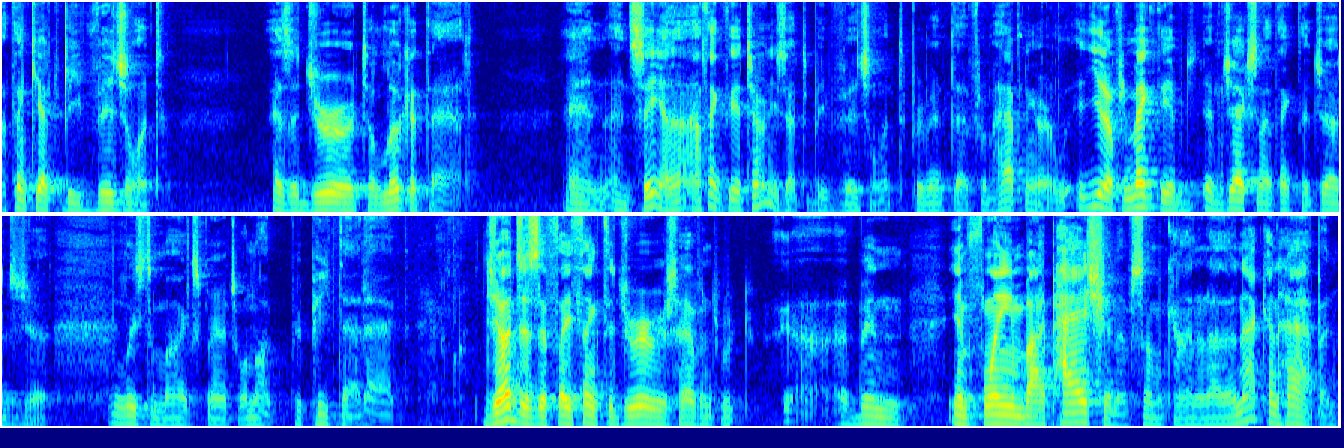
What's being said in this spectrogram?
I think you have to be vigilant as a juror to look at that and, and see. And I think the attorneys have to be vigilant to prevent that from happening. Or, you know, if you make the ob- objection, I think the judge, uh, at least in my experience, will not repeat that act. Judges, if they think the jurors haven't uh, been inflamed by passion of some kind or another, and that can happen,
